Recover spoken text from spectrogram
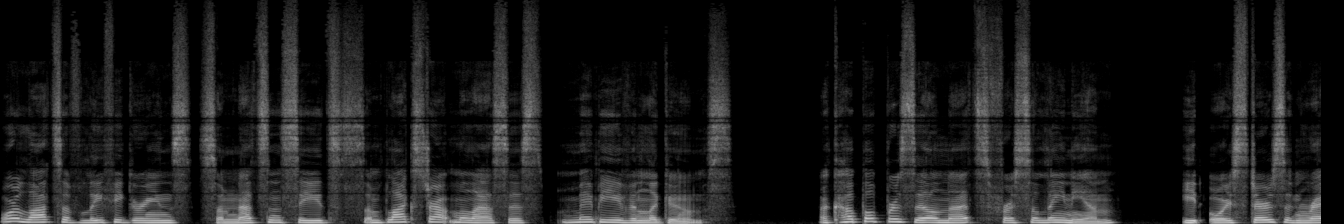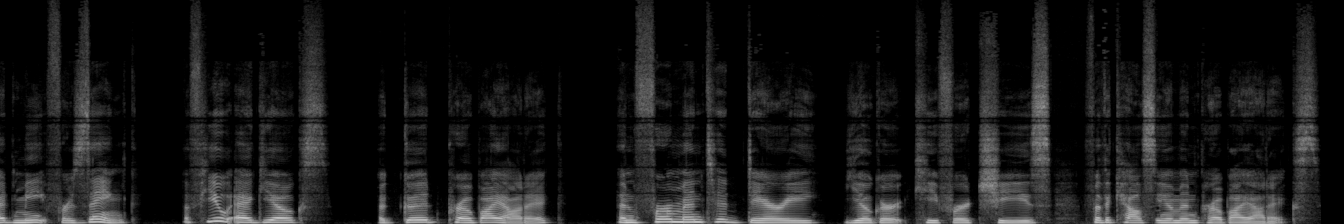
or lots of leafy greens, some nuts and seeds, some blackstrap molasses, maybe even legumes. A couple Brazil nuts for selenium, eat oysters and red meat for zinc, a few egg yolks, a good probiotic, and fermented dairy, yogurt, kefir, cheese for the calcium and probiotics.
